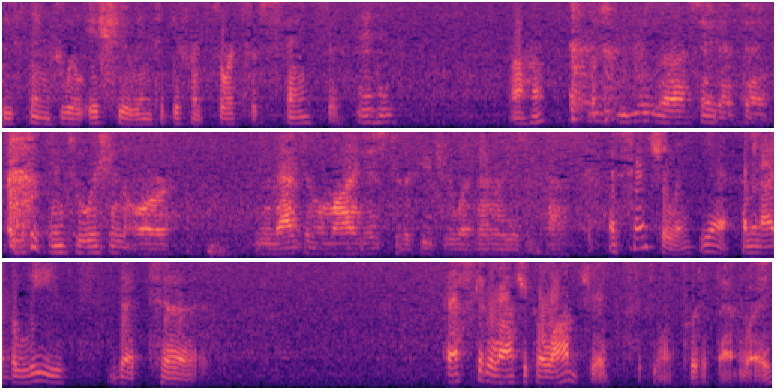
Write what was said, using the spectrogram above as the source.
these things will issue into different sorts of stances. Mm-hmm. Uh-huh. Would you uh, say that uh, intuition or the imaginal mind is to the future what memory is to the past? Essentially, yes. I mean, I believe that uh, eschatological objects, if you want to put it that way,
